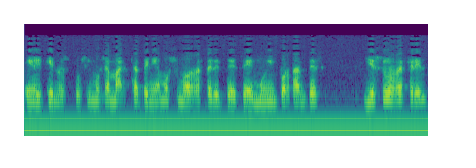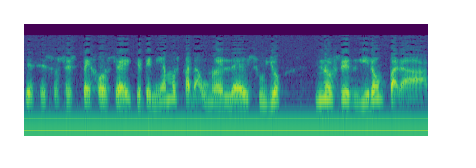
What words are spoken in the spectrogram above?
en el que nos pusimos en marcha teníamos unos referentes eh, muy importantes y esos referentes, esos espejos eh, que teníamos, cada uno el suyo, nos sirvieron para,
